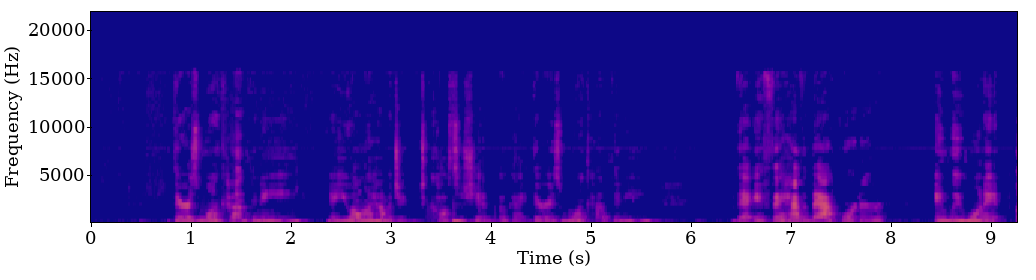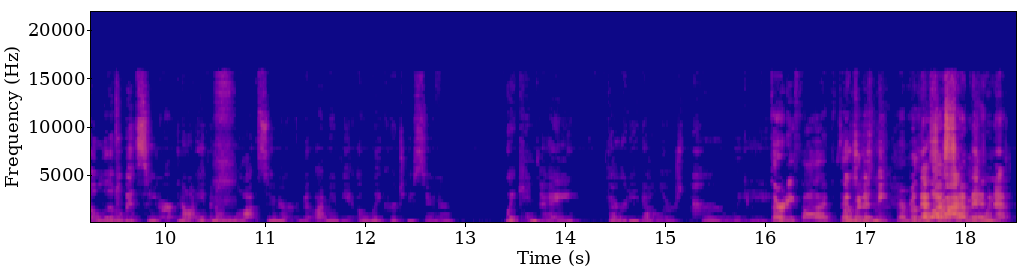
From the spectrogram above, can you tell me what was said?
There is one company, now you all know how much it costs to ship, okay? There is one company that if they have a back order and we want it a little bit sooner, not even a lot sooner, but like maybe a week or two sooner, we can pay thirty dollars per wig. 35 they oh, excuse me. remember the That's last right. time they went up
